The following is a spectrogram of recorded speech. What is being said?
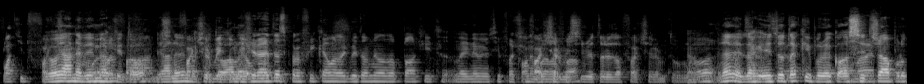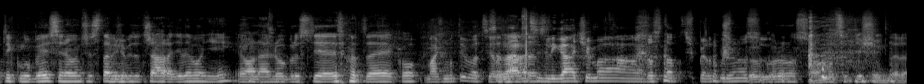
platit fakt. Jo, já nevím, jak je to, já nevím, jak je to, ale- Když hrajete s profíkama, tak by to měl zaplatit, ne, nevím, jestli Fatscher nebo Fatscher, myslím, že to jde za Fatscherem to. Jo, nevím, tak je to taky, pro, jako asi No, třeba pro ty kluby si nevím představit, že by to třeba hradili oni, jo, a najednou prostě to, to je jako Máš motivaci, ale 17. zahrát si s ligáčem a dostat špilku do nosu. Kolku do nosu, a moc se těším teda.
